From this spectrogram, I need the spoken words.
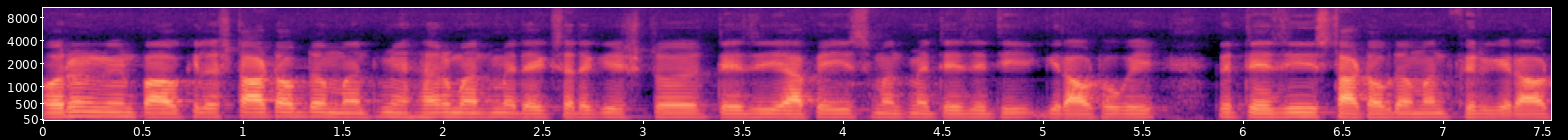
और ग्रीन के लिए स्टार्ट ऑफ़ द मंथ में हर मंथ में देख सकते कि तेज़ी यहाँ पे इस मंथ में तेज़ी थी, गिरावट हो गई। फिर तेज़ी स्टार्ट ऑफ़ द मंथ फिर गिरावट।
